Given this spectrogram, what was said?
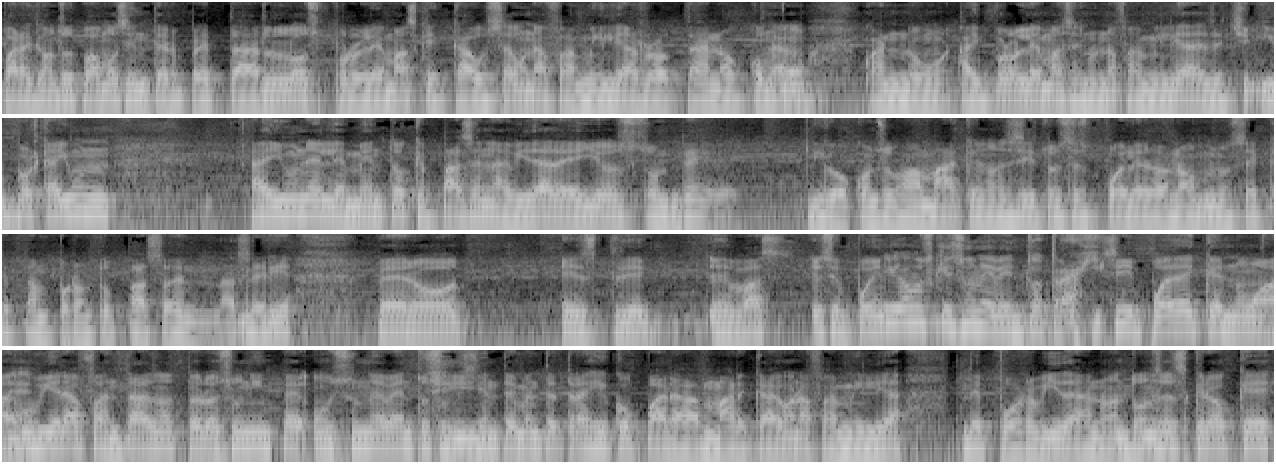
para que nosotros podamos interpretar los problemas que causa una familia rota, ¿no? Como Claro. cuando hay problemas en una familia desde chi- y porque hay un hay un elemento que pasa en la vida de ellos donde digo con su mamá que no sé si esto es spoiler o no, no sé qué tan pronto pasa en la serie, pero este eh, vas- se puede Digamos que es un evento trágico. Sí, puede que no hubiera fantasmas, pero es un, es un evento Sí. suficientemente trágico para marcar una familia de por vida, ¿no? Entonces creo que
